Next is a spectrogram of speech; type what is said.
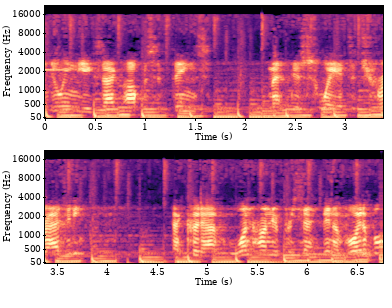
People doing the exact opposite things met this way. It's a tragedy that could have 100% been avoidable.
